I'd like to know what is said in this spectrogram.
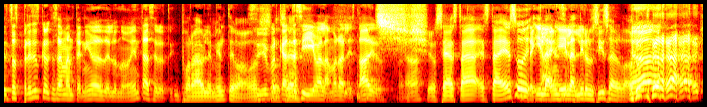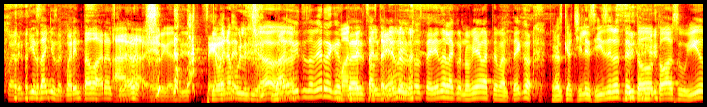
estos precios creo que se han mantenido desde los 90, cerote. Probablemente, vamos. Sí, porque o sea, antes sí iba la mar al estadio. ¿verdad? O sea, está, está eso y, la, y las Little Caesar. Ah. 40 10 años a 40 varas. que A la- la verga, sí. Qué buena publicidad, ¿verdad? ¿viste esa mierda? Que Mante- está sosteniéndolo. sosteniendo la economía guatemalteco. Pero es que al Chile sí, cerote, todo, todo ha subido.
